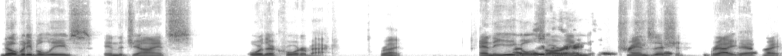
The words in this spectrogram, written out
Nobody believes in the Giants or their quarterback. Right. And the Eagles believe in are in transition. Right. Yeah. Right.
